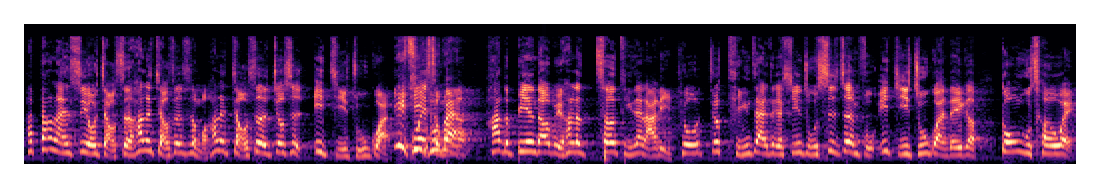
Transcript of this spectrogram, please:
他当然是有角色，他的角色是什么？他的角色就是一级主管。一级主管，他的 B N W，他的车停在哪里？就就停在这个新竹市政府一级主管的一个公务车位。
